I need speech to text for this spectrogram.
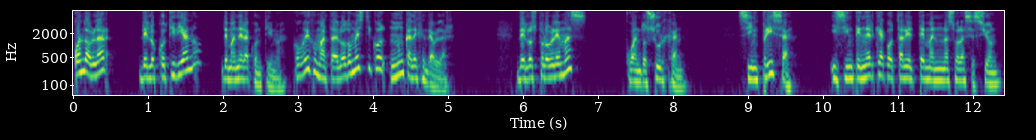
¿Cuándo hablar de lo cotidiano de manera continua? Como dijo Marta, de lo doméstico nunca dejen de hablar. De los problemas cuando surjan, sin prisa y sin tener que agotar el tema en una sola sesión,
